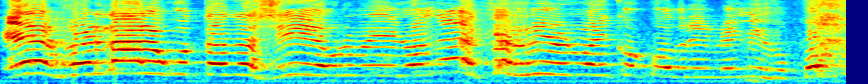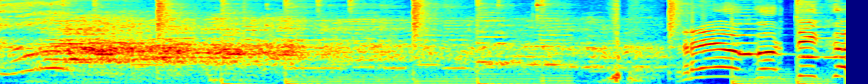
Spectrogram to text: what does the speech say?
Es verdad lo que usted decía, Urbino. En este río no hay cocodrilo. Y mijo, Reo cortico.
